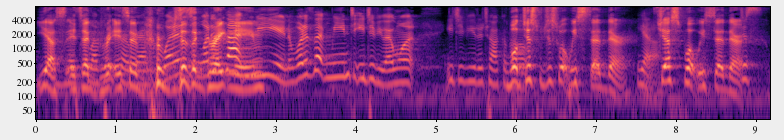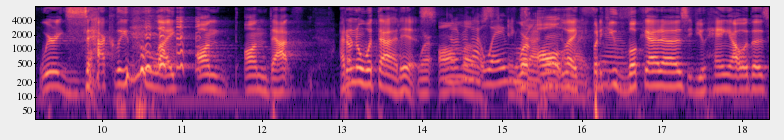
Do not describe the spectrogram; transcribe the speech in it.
Yes, this it's a lovely great it's a program. gr- What this is- is a what great does that name. mean? What does that mean to each of you? I want each of you to talk about. Well, just just what we said there. Yes. Just what we said there. Just- We're exactly like on on that. I don't know what that is. We're Whatever that almost. wavelength We're all Exactly like, alike. but if you look at us, if you hang out with us,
